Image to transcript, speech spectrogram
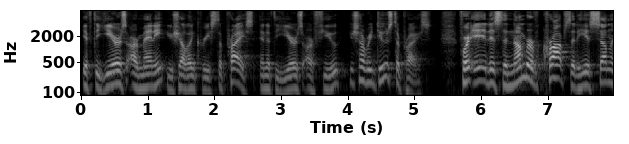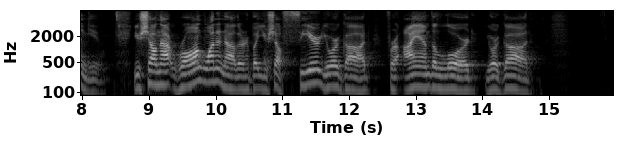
If the years are many, you shall increase the price, and if the years are few, you shall reduce the price. For it is the number of crops that he is selling you. You shall not wrong one another, but you shall fear your God, for I am the Lord your God.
